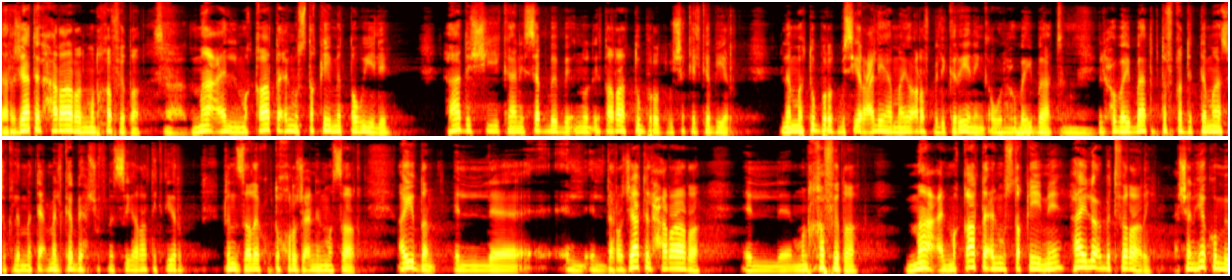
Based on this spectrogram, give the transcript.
درجات الحرارة المنخفضة ساعد مع المقاطع المستقيمة الطويلة. هذا الشيء كان يسبب إنه الإطارات تبرد بشكل كبير. لما تبرد بصير عليها ما يعرف بالجريننج أو الحبيبات. مم. الحبيبات بتفقد التماسك. لما تعمل كبح شفنا السيارات كتير بتنزلق وبتخرج عن المسار. أيضا ال- ال- الدرجات الحرارة المنخفضة مع المقاطع المستقيمة هاي لعبة فراري. عشان هيك هم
